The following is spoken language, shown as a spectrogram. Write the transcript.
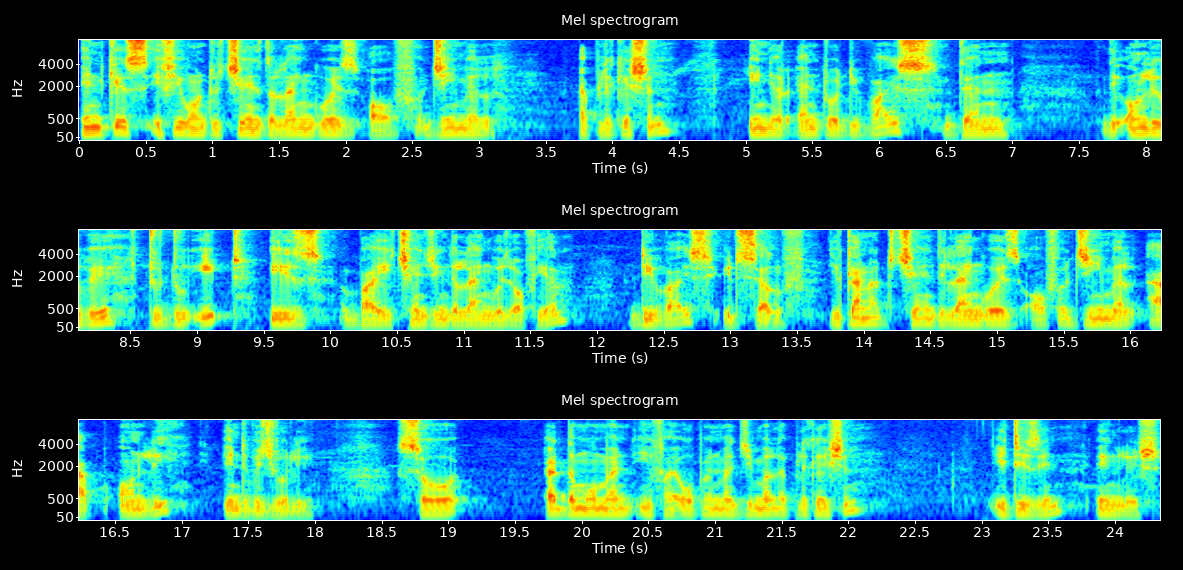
in case if you want to change the language of gmail application in your android device then the only way to do it is by changing the language of your device itself. You cannot change the language of a gmail app only individually. So at the moment if i open my gmail application it is in english.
